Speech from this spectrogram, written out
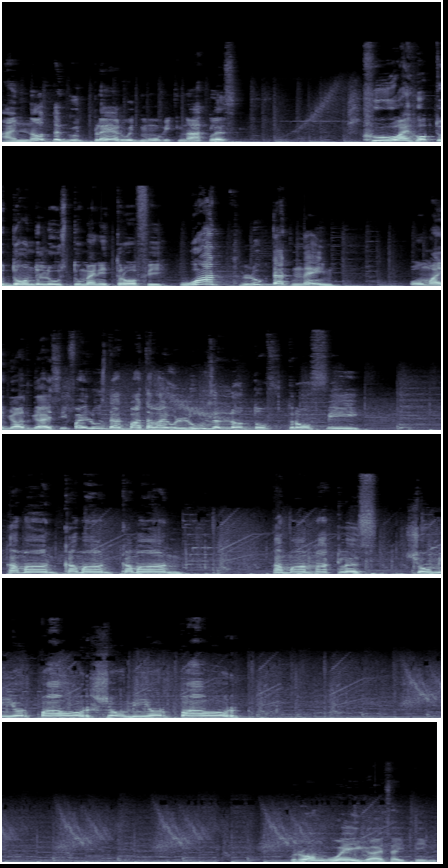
I'm not a good player with Movie Knuckles. Whew, I hope to don't lose too many trophy. What? Look that name. Oh my god guys, if I lose that battle I will lose a lot of trophy. Come on, come on, come on. Come on Knuckles. Show me your power, show me your power. Wrong way, guys, I think.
